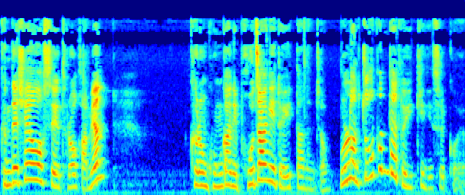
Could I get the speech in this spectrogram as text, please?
근데 쉐어하우스에 들어가면 그런 공간이 보장이 돼 있다는 점. 물론 좁은 데도 있긴 있을 거예요.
